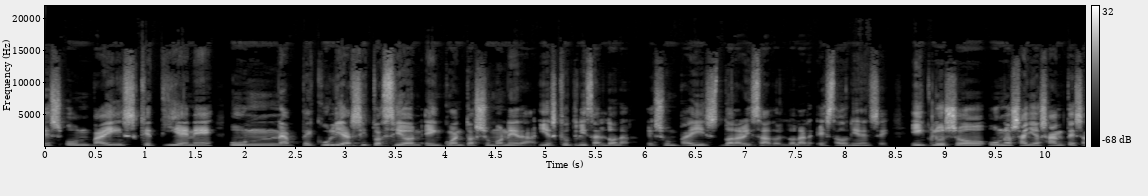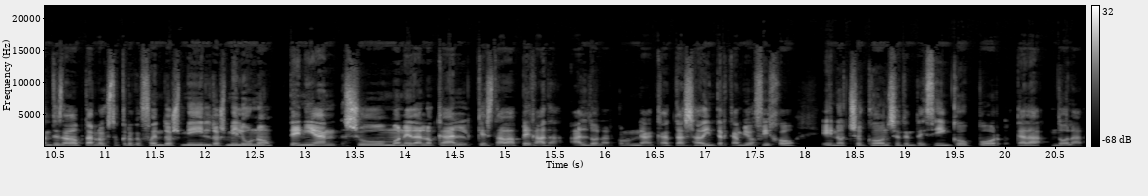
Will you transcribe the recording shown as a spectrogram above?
es un país que tiene una peculiar situación en cuanto a su moneda y es que utiliza el dólar. Es un país dolarizado, el dólar estadounidense. Incluso unos años antes, antes de adoptarlo, esto creo que fue en 2000-2001, tenían su moneda local que estaba pegada al dólar con una tasa de intercambio fijo en 8,75 por cada dólar.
